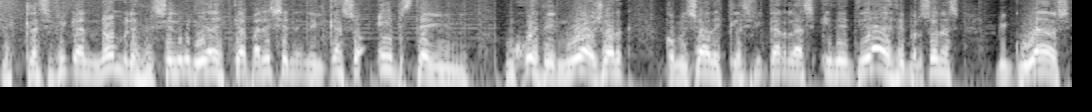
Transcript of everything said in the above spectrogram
desclasifican nombres de celebridades que aparecen en el caso Epstein. Un juez de Nueva York comenzó a desclasificar las identidades de personas vinculadas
